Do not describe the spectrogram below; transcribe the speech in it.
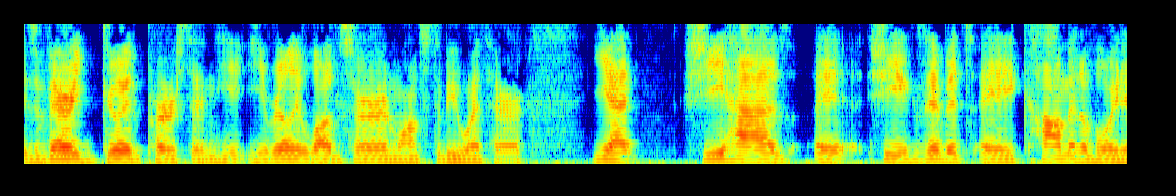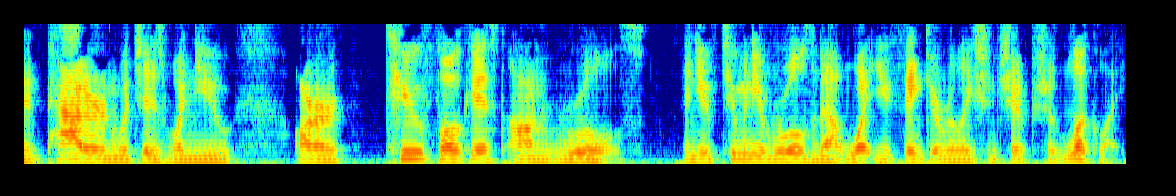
He's a very good person. He, he really loves her and wants to be with her. Yet she has a, she exhibits a common avoidant pattern, which is when you are too focused on rules and you have too many rules about what you think your relationship should look like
